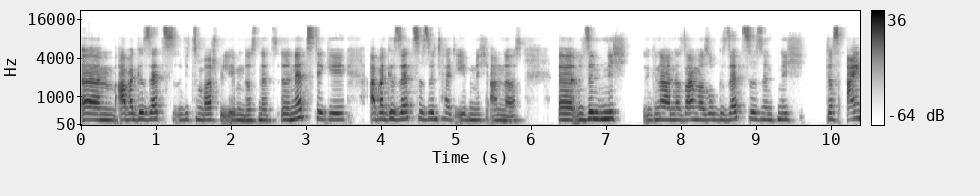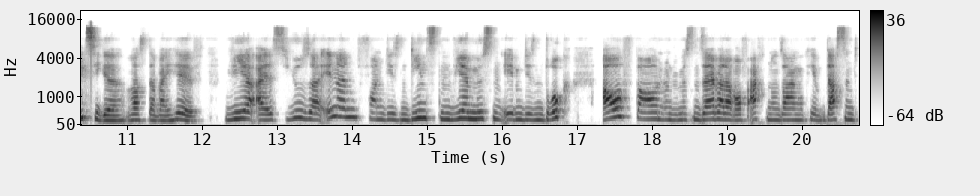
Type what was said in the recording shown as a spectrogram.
Ähm, aber Gesetze, wie zum Beispiel eben das Netz, äh, NetzDG, aber Gesetze sind halt eben nicht anders. Äh, sind nicht, na, na, sagen wir so, Gesetze sind nicht das Einzige, was dabei hilft. Wir als UserInnen von diesen Diensten, wir müssen eben diesen Druck aufbauen und wir müssen selber darauf achten und sagen, okay, das sind,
